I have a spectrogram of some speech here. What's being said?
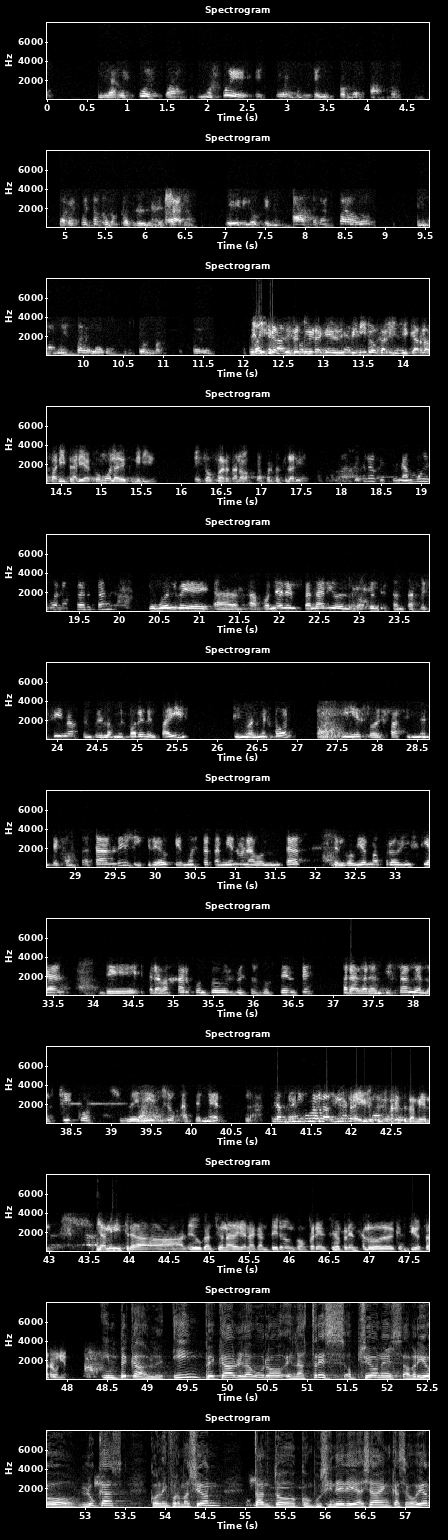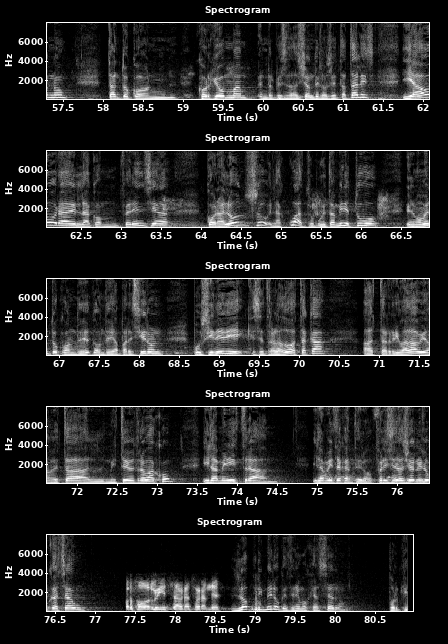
y la respuesta no fue este, seguir conversando. Respuesta fueron cuatro días de paro, que es lo que nos ha atrasado en la mesa de la discusión con los Si usted tuviera que definir o calificar la paritaria, ¿cómo la definiría? esta oferta, ¿no? La oferta salarial. Yo creo que es una muy buena oferta que vuelve a, poner el salario de los docentes santafesinos entre los mejores del país, si no el mejor, y eso es fácilmente constatable y creo que muestra también una voluntad del gobierno provincial de trabajar con todos nuestros docentes para garantizarle a los chicos su derecho a tener la ministra, también la ministra de Educación, Adriana Cantero, en conferencia de prensa luego de que ha sido esta reunión. Impecable, impecable laburo en las tres opciones. Abrió Lucas con la información, tanto con Pusineri allá en Casa de Gobierno, tanto con Jorge Oman en representación de los estatales, y ahora en la conferencia con Alonso, en las cuatro, porque también estuvo el momento donde aparecieron Pusineri, que se trasladó hasta acá, hasta Rivadavia, donde está el Ministerio de Trabajo, y la ministra y la ministra Cantero. Felicitaciones, Lucas Chau. Por favor, Luis, abrazo grande. Lo primero que tenemos que hacer, porque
